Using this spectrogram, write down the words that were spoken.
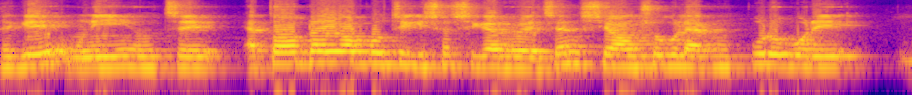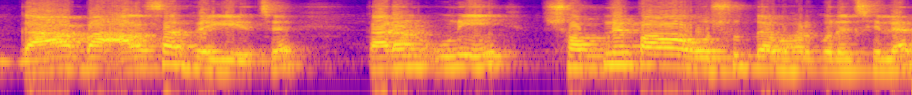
থেকে উনি হচ্ছে এতটাই অপচিকিৎসার শিকার হয়েছেন সেই অংশগুলো এখন পুরোপুরি গা বা আলসার হয়ে গিয়েছে। কারণ উনি স্বপ্নে পাওয়া ওষুধ ব্যবহার করেছিলেন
